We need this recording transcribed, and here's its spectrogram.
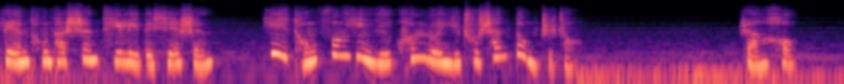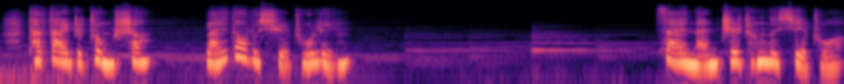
连同他身体里的邪神一同封印于昆仑一处山洞之中。然后，他带着重伤来到了雪竹林。再难支撑的谢卓，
